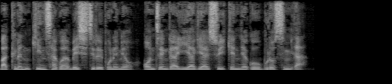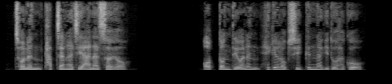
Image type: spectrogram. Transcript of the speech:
마크는 긴 사과 메시지를 보내며 언젠가 이야기할 수 있겠냐고 물었습니다. 저는 답장하지 않았어요. 어떤 대화는 해결 없이 끝나기도 하고,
